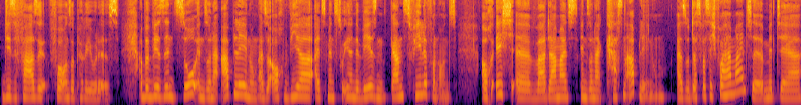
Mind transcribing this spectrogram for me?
diese Phase vor unserer Periode ist. Aber wir sind so in so einer Ablehnung, also auch wir als menstruierende Wesen, ganz viele von uns. Auch ich äh, war damals in so einer krassen Ablehnung. Also das, was ich vorher meinte mit der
